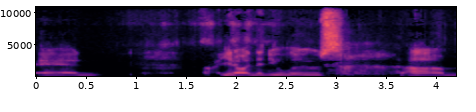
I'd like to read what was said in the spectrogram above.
and you know, and then you lose. Um,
